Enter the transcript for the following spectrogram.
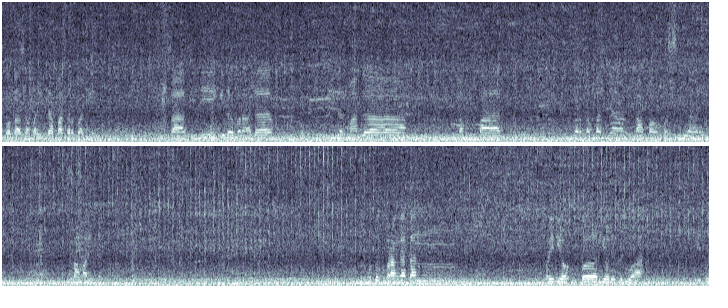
Kota Samarinda Pasar Pagi. Saat ini kita berada di dermaga tempat bertempatnya kapal pesiar Samarinda. Untuk keberangkatan periode, periode kedua itu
